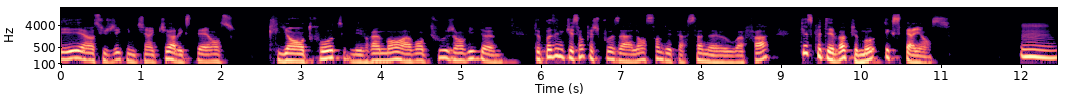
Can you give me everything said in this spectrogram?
et un sujet qui me tient à cœur, l'expérience client entre autres, mais vraiment avant tout, j'ai envie de te poser une question que je pose à l'ensemble des personnes euh, WAFA. Qu'est-ce que tu évoques le mot expérience? Hmm,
